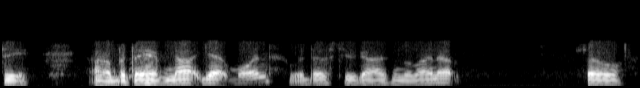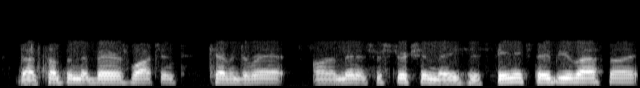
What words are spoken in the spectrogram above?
see. Uh, but they have not yet won with those two guys in the lineup. So that's something that bears watching. Kevin Durant on a minutes restriction made his Phoenix debut last night.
